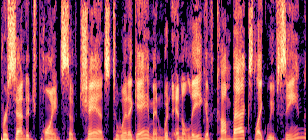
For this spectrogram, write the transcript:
percentage points of chance to win a game, and would- in a league of comebacks like we've seen,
